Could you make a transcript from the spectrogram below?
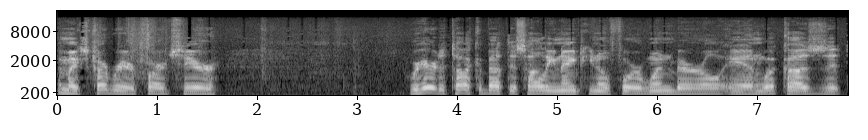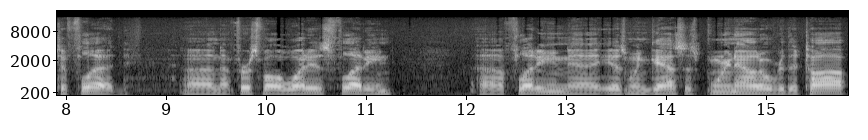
Mike's Carburetor Parts here. We're here to talk about this Holley 1904 one barrel and what causes it to flood. Uh, now first of all, what is flooding? Uh, flooding uh, is when gas is pouring out over the top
